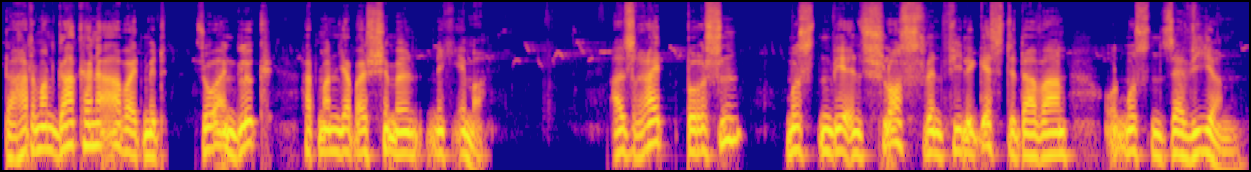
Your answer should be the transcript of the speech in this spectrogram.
Da hatte man gar keine Arbeit mit. So ein Glück, hat man ja bei Schimmeln nicht immer. Als Reitburschen mussten wir ins Schloss, wenn viele Gäste da waren, und mussten servieren.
